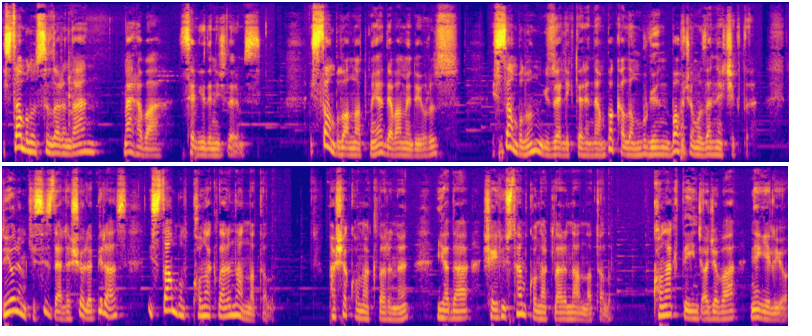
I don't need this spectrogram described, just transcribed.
İstanbul'un sırlarından merhaba sevgili dinleyicilerimiz. İstanbul'u anlatmaya devam ediyoruz. İstanbul'un güzelliklerinden bakalım bugün bohçamıza ne çıktı. Diyorum ki sizlerle şöyle biraz İstanbul konaklarını anlatalım. Paşa konaklarını ya da Şeyhülislam konaklarını anlatalım. Konak deyince acaba ne geliyor?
